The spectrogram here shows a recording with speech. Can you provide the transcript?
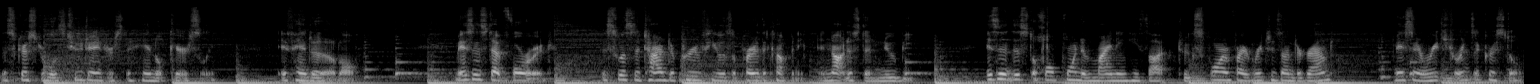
This crystal was too dangerous to handle carelessly, if handled at all. Mason stepped forward. This was the time to prove he was a part of the company and not just a newbie. Isn't this the whole point of mining, he thought, to explore and find riches underground? Mason reached towards the crystal.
